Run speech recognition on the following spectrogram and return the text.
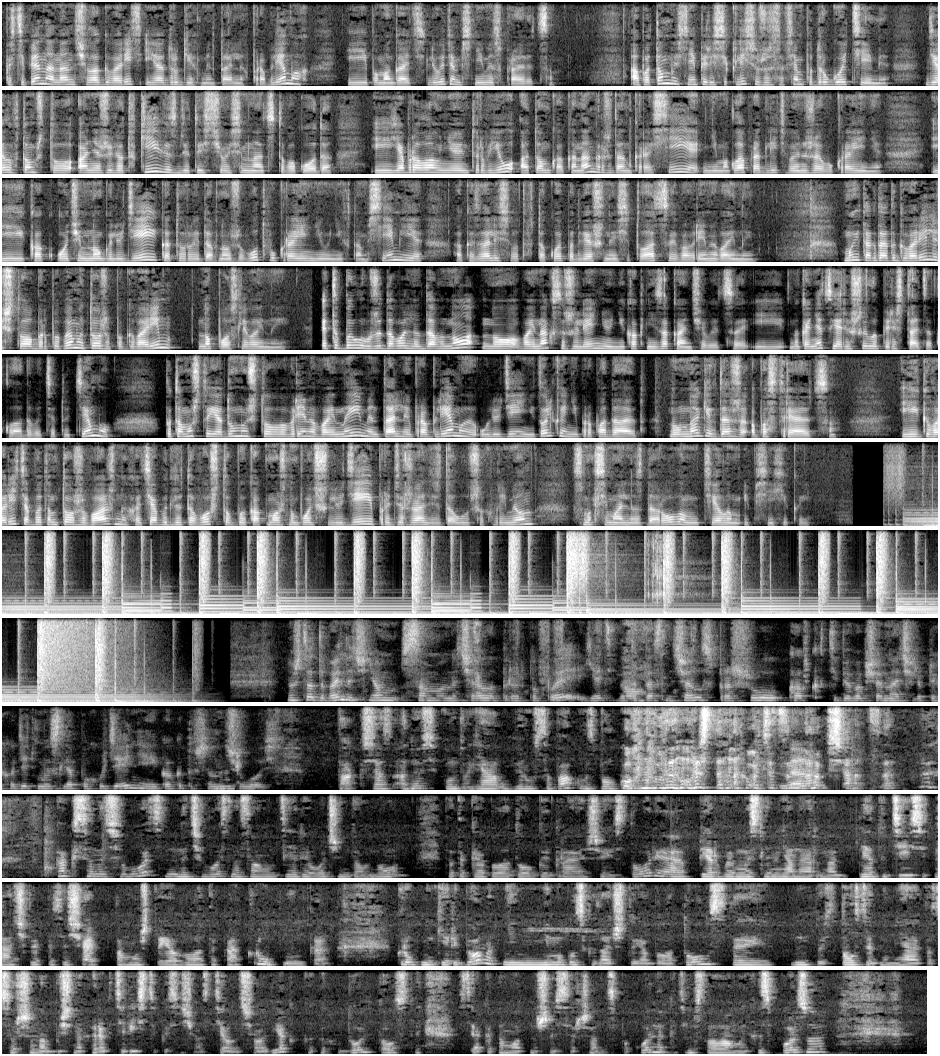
Постепенно она начала говорить и о других ментальных проблемах и помогать людям с ними справиться. А потом мы с ней пересеклись уже совсем по другой теме. Дело в том, что Аня живет в Киеве с 2018 года, и я брала у нее интервью о том, как она, гражданка России, не могла продлить ВНЖ в Украине. И как очень много людей, которые давно живут в Украине, у них там семьи, оказались вот в такой подвешенной ситуации во время войны. Мы тогда договорились, что об РПП мы тоже поговорим, но после войны. Это было уже довольно давно, но война, к сожалению, никак не заканчивается. И, наконец, я решила перестать откладывать эту тему, потому что я думаю, что во время войны ментальные проблемы у людей не только не пропадают, но у многих даже обостряются. И говорить об этом тоже важно, хотя бы для того, чтобы как можно больше людей продержались до лучших времен с максимально здоровым телом и психикой. thank you Ну что, давай начнем с самого начала про РПП. Я тебя а. тогда сначала спрошу, как тебе вообще начали приходить мысли о похудении и как это все началось. Так, сейчас одну секунду. Я уберу собаку с балкона, потому что она хочет со мной общаться. Как все началось? Началось на самом деле очень давно. Это такая была долгоиграющая история. Первые мысли меня, наверное, лет в 10 начали посещать, потому что я была такая крупненькая крупненький ребенок. Не, не могу сказать, что я была толстой. Ну, то есть толстый для меня это совершенно обычная характеристика сейчас тела человека, как и худой, толстый. Я к этому отношусь совершенно спокойно, к этим словам, их использую.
